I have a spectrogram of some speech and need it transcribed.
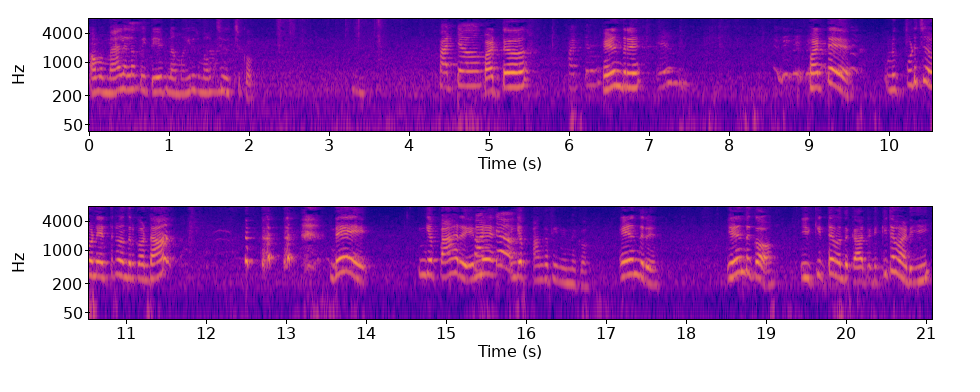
அவன் மேல எல்லாம் போய் தேடி நம்ம இரு மறைச்சு வச்சுக்கோ. பட்டு. பட்டு. எழுந்துரு. எழுந்து. பட்டு. உனக்கு பிடிச்ச ஒண்ணு எடுத்துட்டு வந்திருக்கோண்டா டேய் இங்க பாரு என்ன. இங்க அங்க போய் நின்னுக்கோ. எழுந்துரு. எழுந்துக்கோ. கிட்ட வந்து காட்டுடி. கிட்ட வாடி.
